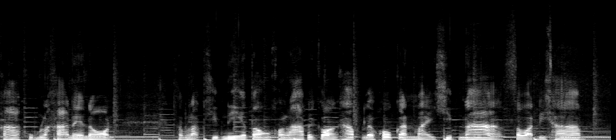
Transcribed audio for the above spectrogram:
ค่าคุ้มราคาแน่นอนสำหรับคลิปนี้ก็ต้องขอลาไปก่อนครับ แล้วพบกันใหม่คลิปหน้า สวัสดีครับ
